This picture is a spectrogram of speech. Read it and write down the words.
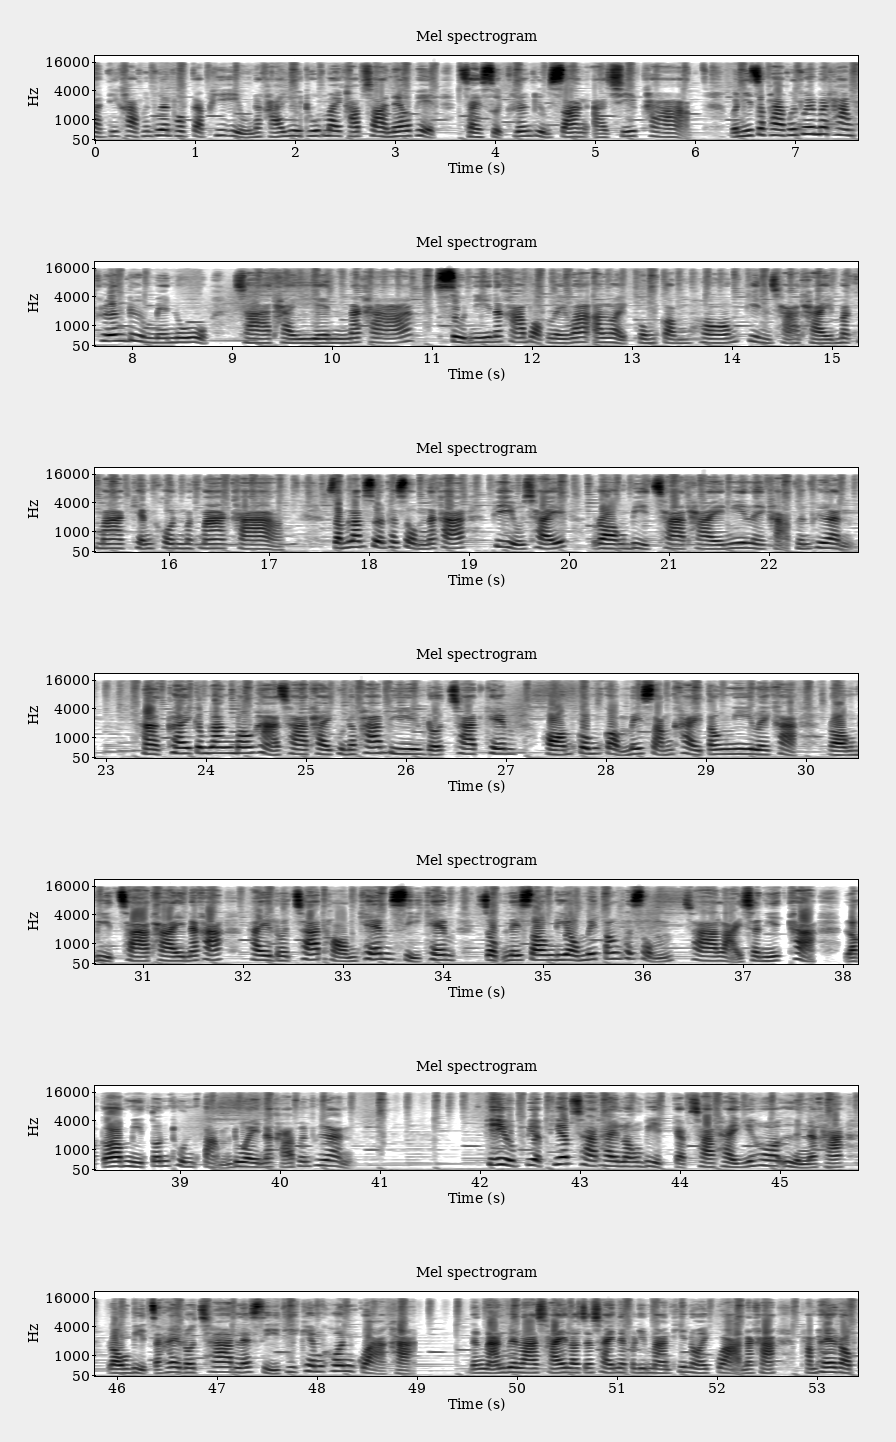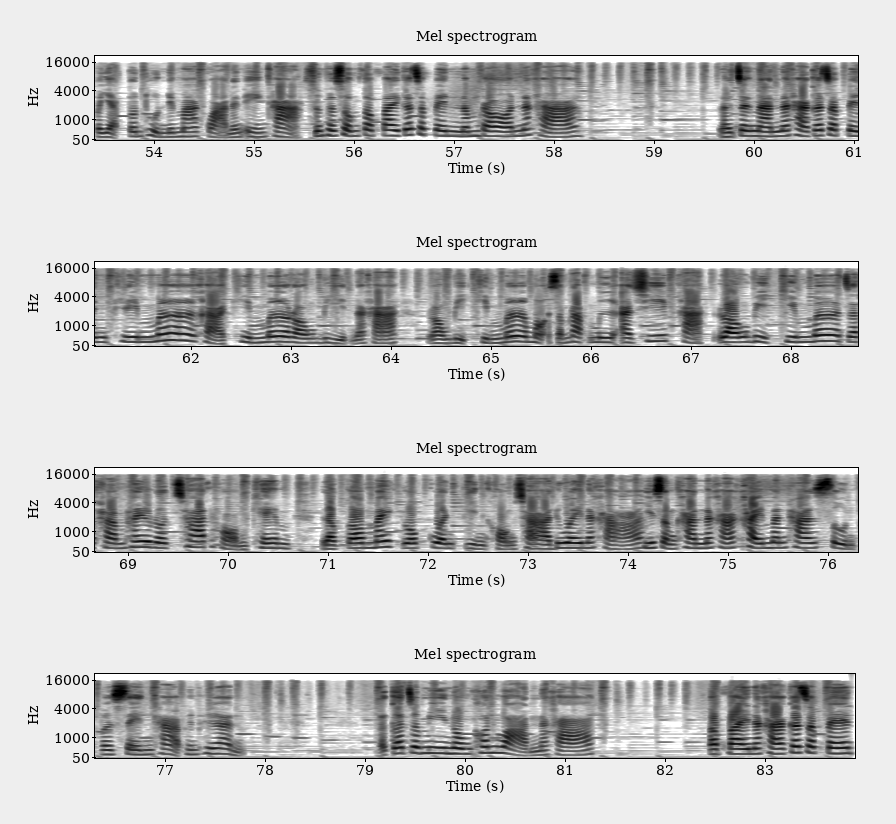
วัสดีค่ะเพื่อนๆ พบกับพี่อิ๋วนะคะ YouTube My Cup Channel เพจใส่สุดเครื่องดื่มสร้างอาชีพค่ะ วันนี้จะพาเพื่อนๆมาทำเครื่องดื่มเมนู ชาไทยเย็นนะคะ สูตรนี้นะคะบอกเลยว่าอร่อยกลมกล่อมหอมกลิ่นชาไทยมากๆ เข้มข้นมากๆค่ะสำหรับส่วนผสมนะคะ พี่อิ๋วใช้รองบีดชาไทยนี่เลยค่ะเพื่อนๆ หากใครกำลังมองหาชาไทยคุณภาพดี รสชาติเข้ม หอมกลมกล่อมไม่ซ้ำใครต้องนี่เลยค่ะ รองบีดชาไทยนะคะ ให้รสชาติหอมเข้ม สีเข้ม จบในซองเดียวไม่ต้องผสมชาหลายชนิดค่ะ แล้วก็มีต้นทุนต่ำด้วยนะคะเพื่อนๆพี่อิ๋วเปรียบเทียบชาไทยลองบีดกับชาไทยยี่ห้ออื่นนะคะ ลองบีดจะให้รสชาติและสีที่เข้มข้นกว่าค่ะ ดังนั้นเวลาใช้เราจะใช้ในปริมาณที่น้อยกว่านะคะทำให้เราประหยัดต้นทุนได้มากกว่านั่นเองค่ะ ส่วนผสมต่อไปก็จะเป็นน้ำร้อนนะคะ หลังจากนั้นนะคะก็จะเป็นครีมเมอร์ค่ะครีมเมอร์รองบีดนะคะลองบีดครีมเมอร์เหมาะสำหรับมืออาชีพค่ะ ลองบีดครีมเมอร์จะทำให้รสชาติหอมเข้ม แล้วก็ไม่รบกวนกลิ่นของชาด้วยนะคะ ที่สำคัญนะคะ ไขมันทาน 0%ค่ะเพื่อนๆ แล้วก็จะมีนมข้นหวานนะคะ ต่อไปนะคะก็จะเป็น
